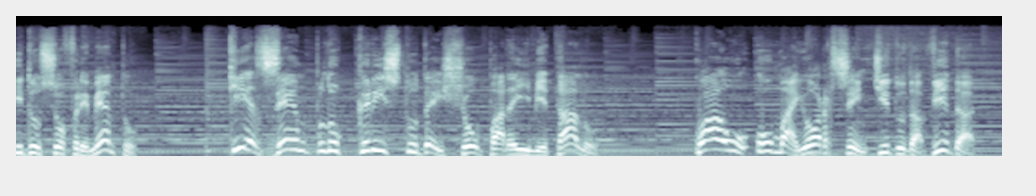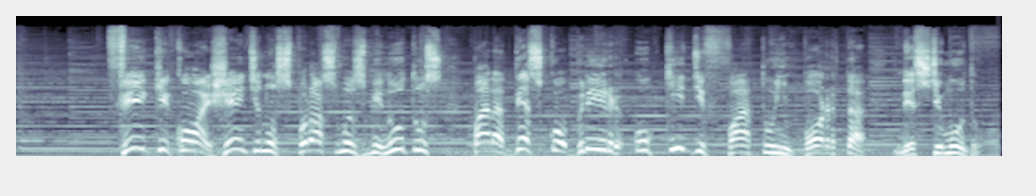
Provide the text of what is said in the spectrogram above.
e do sofrimento? Que exemplo Cristo deixou para imitá-lo? Qual o maior sentido da vida? Fique com a gente nos próximos minutos para descobrir o que de fato importa neste mundo.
